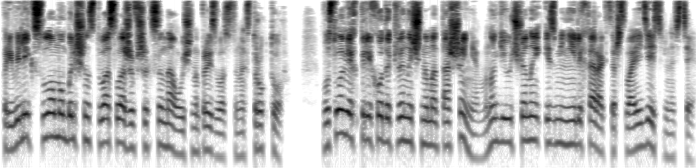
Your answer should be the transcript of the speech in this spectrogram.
привели к слому большинства сложившихся научно-производственных структур. В условиях перехода к рыночным отношениям многие ученые изменили характер своей деятельности,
